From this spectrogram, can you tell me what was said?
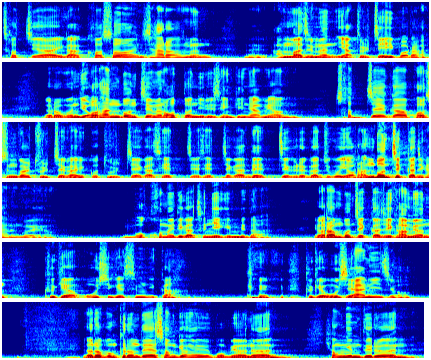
첫째 아이가 커서 자라면 안 맞으면 야 둘째 입어라. 여러분 열한 번째면 어떤 일이 생기냐면 첫째가 벗은 걸 둘째가 입고 둘째가 셋째 셋째가 넷째 그래가지고 열한 번째까지 가는 거예요. 뭐 코미디 같은 얘기입니다. 열한 번째까지 가면 그게 옷이겠습니까? 그게 옷이 아니죠. 여러분 그런데 성경에 보면은 형님들은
